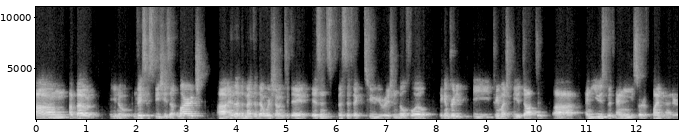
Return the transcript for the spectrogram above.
um, about, you know, invasive species at large, uh, and that the method that we're showing today isn't specific to Eurasian milfoil. It can pretty be pretty much be adopted uh, and used with any sort of plant matter.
